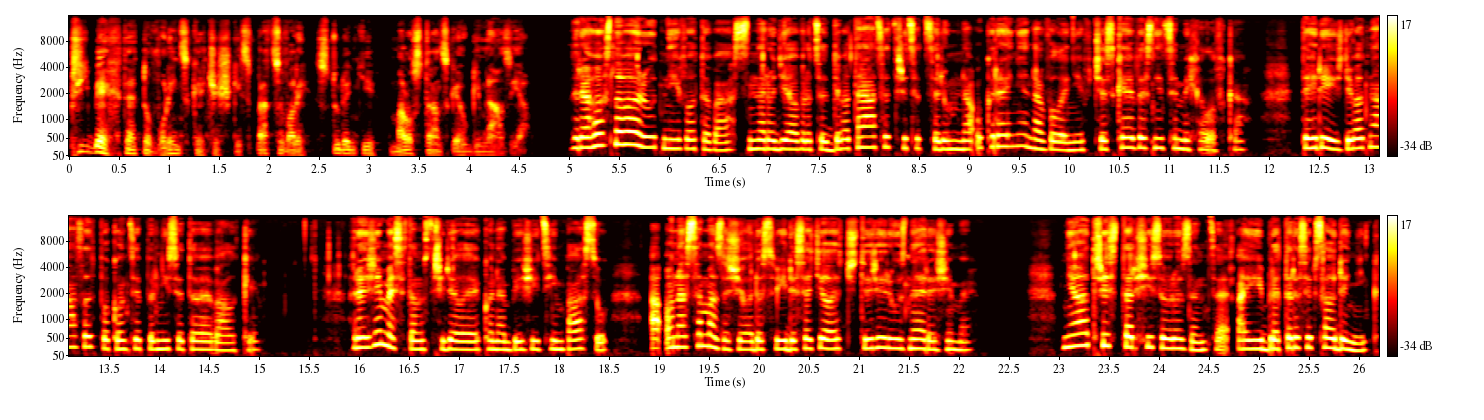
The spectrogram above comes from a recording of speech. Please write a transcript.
Příběh této volinské Češky zpracovali studenti Malostranského gymnázia. Drahoslava Ruth Nývltová se narodila v roce 1937 na Ukrajině na Voleni v české vesnici Michalovka, tehdy již 19 let po konci první světové války. Režimy se tam střídaly jako na běžícím pásu a ona sama zažila do svých deseti let čtyři různé režimy. Měla tři starší sourozence a její bratr si psal deník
